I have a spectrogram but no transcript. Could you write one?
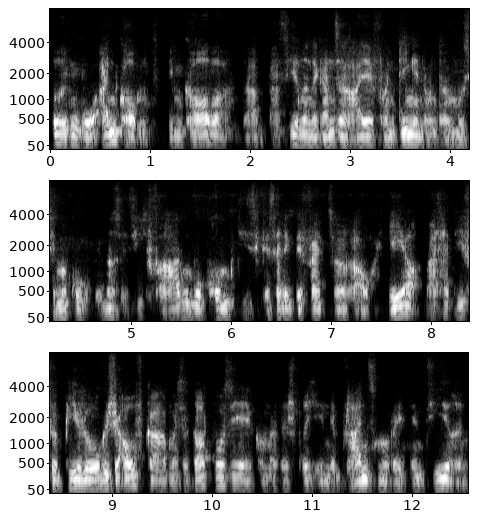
irgendwo ankommt im Körper, da passieren eine ganze Reihe von Dingen und dann muss ich mal gucken, immer sich fragen, wo kommt diese gesättigte Fettsäure auch her? Was hat die für biologische Aufgaben? Also dort, wo sie herkommt, also sprich in den Pflanzen oder in den Tieren.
